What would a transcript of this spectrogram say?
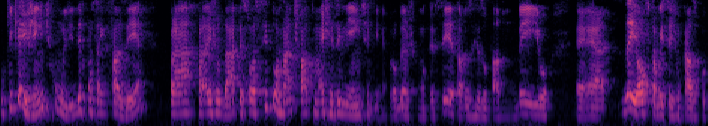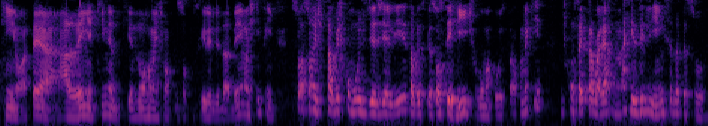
o que, que a gente, como líder, consegue fazer para ajudar a pessoa a se tornar de fato mais resiliente aqui, né? Problemas que acontecer, talvez o resultado não veio. É, é, layoff talvez seja um caso um pouquinho até além aqui, né? Do que normalmente uma pessoa conseguiria lidar bem, mas enfim, situações talvez comuns do dia a dia ali, talvez a pessoa se irrite alguma coisa e tal. Como é que a gente consegue trabalhar na resiliência da pessoa?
